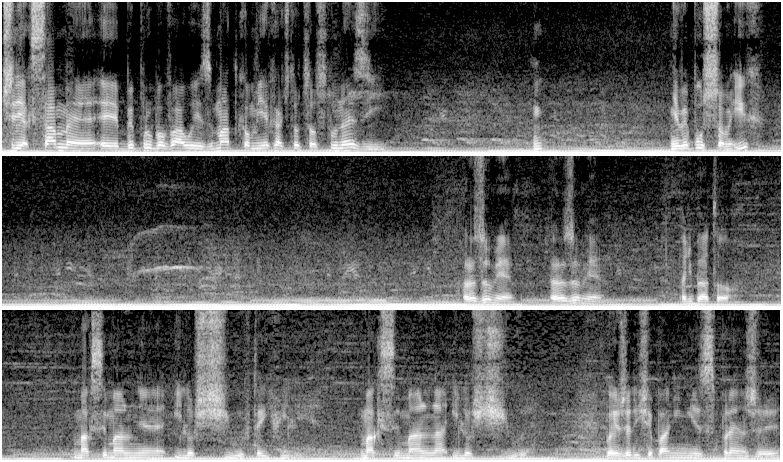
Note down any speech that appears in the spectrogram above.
Czyli jak same y, by próbowały z matką jechać, to co, z Tunezji? Nie wypuszczą ich? Rozumiem, rozumiem. Pani Bato, maksymalnie ilość siły w tej chwili. Maksymalna ilość siły. Bo jeżeli się pani nie spręży,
